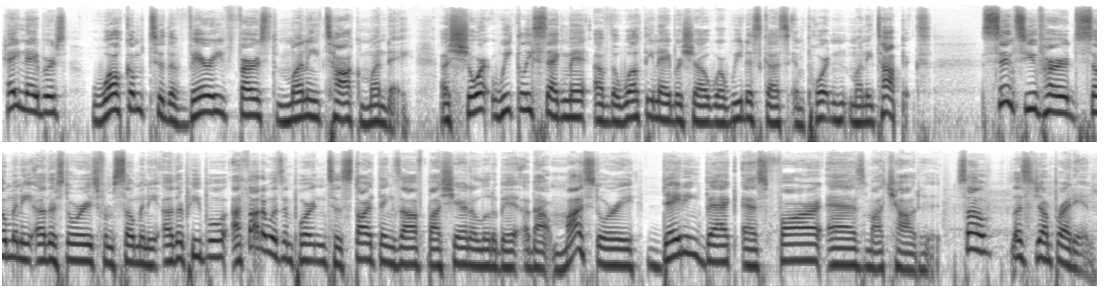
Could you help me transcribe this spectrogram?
Hey, neighbors, welcome to the very first Money Talk Monday, a short weekly segment of the Wealthy Neighbor Show where we discuss important money topics. Since you've heard so many other stories from so many other people, I thought it was important to start things off by sharing a little bit about my story dating back as far as my childhood. So let's jump right in.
